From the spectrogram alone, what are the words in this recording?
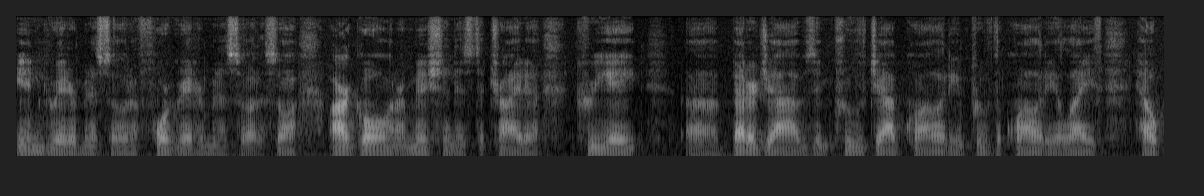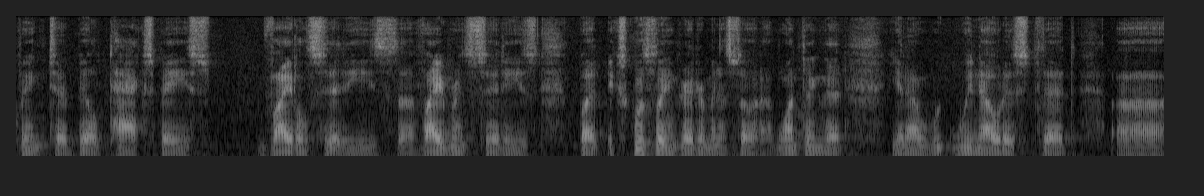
in Greater Minnesota for Greater Minnesota. So our goal and our mission is to try to create uh, better jobs, improve job quality, improve the quality of life, helping to build tax base, vital cities, uh, vibrant cities, but exclusively in greater Minnesota. One thing that, you know, we, noticed that uh,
